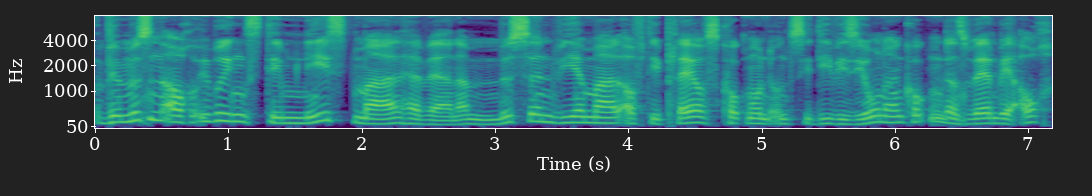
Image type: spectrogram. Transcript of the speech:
Wir müssen auch übrigens demnächst mal, Herr Werner, müssen wir mal auf die Playoffs gucken und uns die Division angucken. Das werden wir auch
